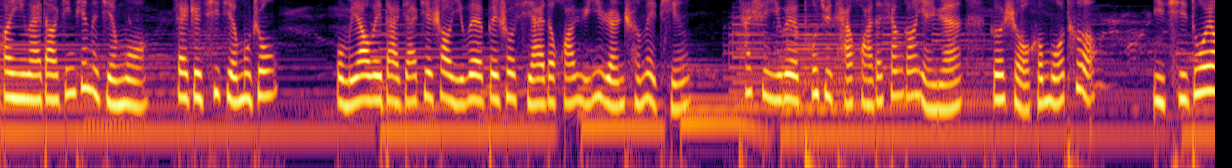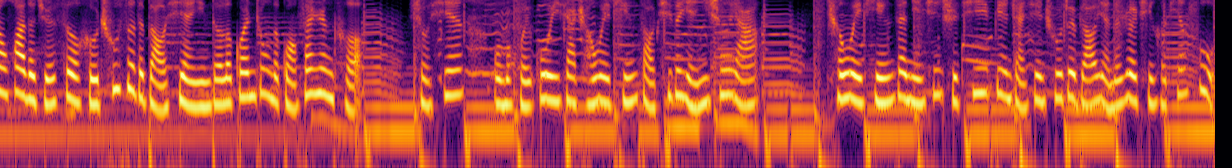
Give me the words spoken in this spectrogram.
欢迎来到今天的节目，在这期节目中，我们要为大家介绍一位备受喜爱的华语艺人陈伟霆。他是一位颇具才华的香港演员、歌手和模特，以其多样化的角色和出色的表现，赢得了观众的广泛认可。首先，我们回顾一下陈伟霆早期的演艺生涯。陈伟霆在年轻时期便展现出对表演的热情和天赋。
